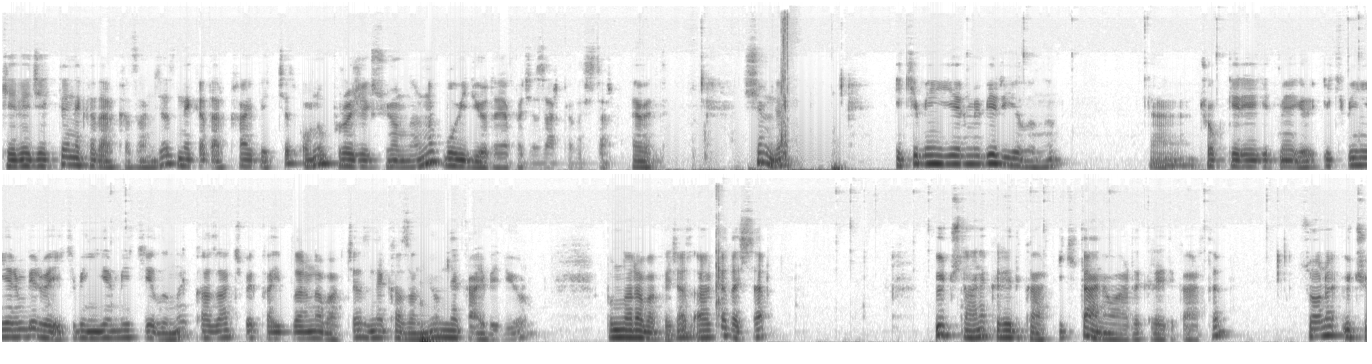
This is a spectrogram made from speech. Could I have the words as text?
Gelecekte ne kadar kazanacağız, ne kadar kaybedeceğiz onun projeksiyonlarını bu videoda yapacağız arkadaşlar. Evet. Şimdi 2021 yılının yani çok geriye gitmeye gerek. 2021 ve 2022 yılının kazanç ve kayıplarına bakacağız. Ne kazanıyorum, ne kaybediyorum. Bunlara bakacağız. Arkadaşlar 3 tane kredi kartı. 2 tane vardı kredi kartı. Sonra 3.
